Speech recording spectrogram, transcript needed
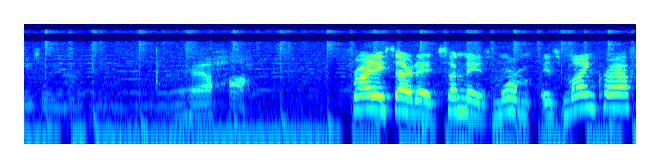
nasally and everything. Friday, Saturday, and Sunday is more is Minecraft,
